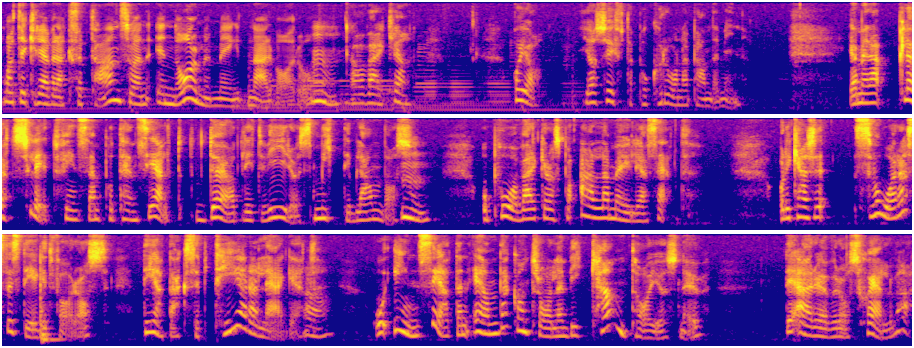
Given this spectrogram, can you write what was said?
Och att det kräver acceptans och en enorm mängd närvaro. Mm, ja, verkligen. Och ja, jag syftar på coronapandemin. Jag menar, plötsligt finns en potentiellt dödligt virus mitt ibland oss och påverkar oss på alla möjliga sätt. Och det kanske svåraste steget för oss det är att acceptera läget Ja. Och inse att den enda kontrollen vi kan ta just nu det är över oss själva,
